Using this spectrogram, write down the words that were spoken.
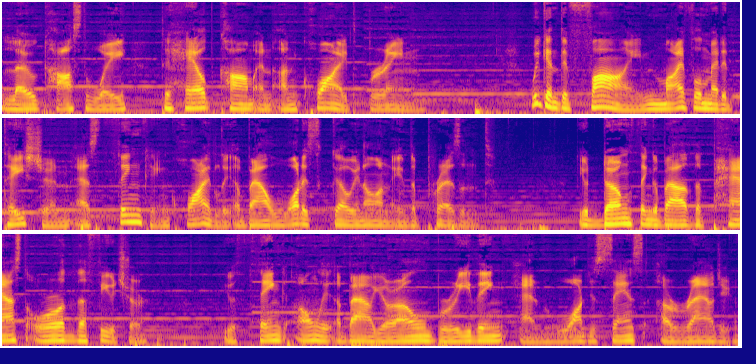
low cost way to help calm an unquiet brain. We can define mindful meditation as thinking quietly about what is going on in the present. You don't think about the past or the future. You think only about your own breathing and what you sense around you.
